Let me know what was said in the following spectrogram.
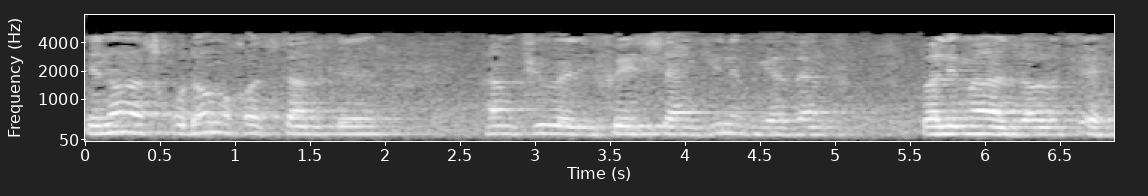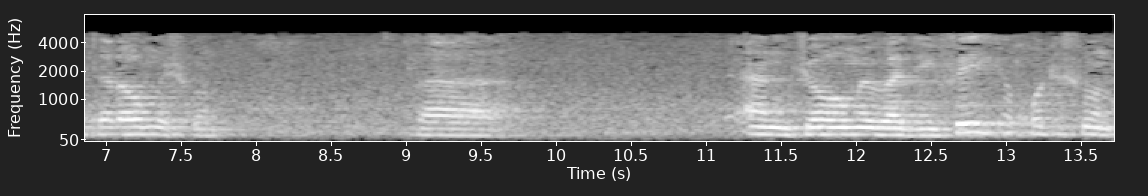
اینا از خدا می‌خواستن که همچی وظیفه سنگین بیادن. ولی من از احترامش کن. و انجام وظیفه‌ای که خودشون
